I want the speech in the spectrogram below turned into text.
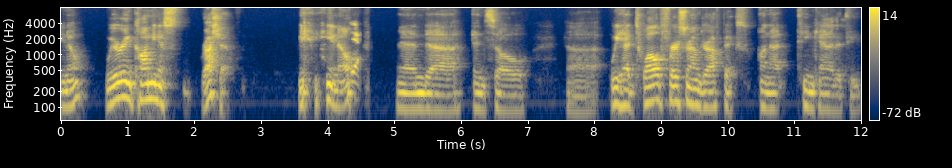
you know, we were in communist Russia, you know, Yeah. and uh, and so uh, we had 12 first round draft picks on that Team Canada team,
